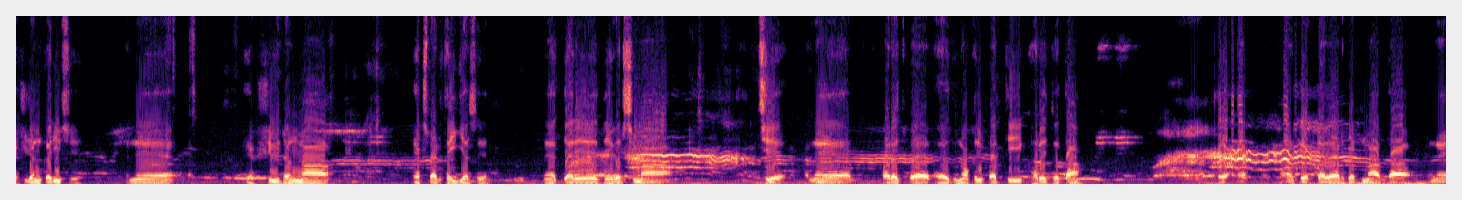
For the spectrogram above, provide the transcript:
એક્સિડન્ટ કરી છે અને એક્સિડન્ટમાં એક્સપાયર થઈ ગયા છે. ને અત્યારે દેવરસીમાં છે અને ફરજ પર નોકરી પરથી ઘરે જતા ટ્રેક્ટર અડફેટમાં આવતા અને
